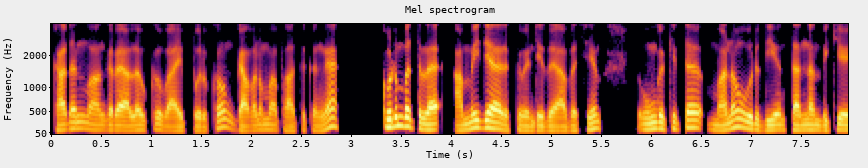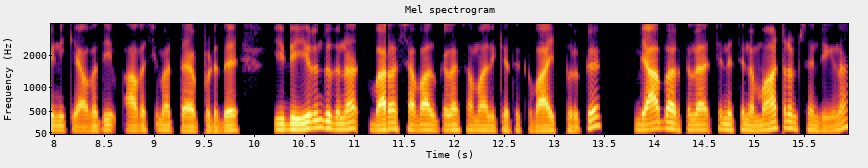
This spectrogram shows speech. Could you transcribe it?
கடன் வாங்குற அளவுக்கு வாய்ப்பு இருக்கும். கவனமாக பார்த்துக்கோங்க குடும்பத்தில் அமைதியாக இருக்க வேண்டியது அவசியம். உங்ககிட்ட மன உறுதியும், தன்னம்பிக்கையும் இன்னைக்கு அவதி அவசியமாக தேவைப்படுது. இது இருந்ததுன்னா, வர சவால்களை சமாளிக்கிறதுக்கு வாய்ப்பு இருக்குது வியாபாரத்தில் சின்ன சின்ன மாற்றம் செஞ்சிங்கன்னா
